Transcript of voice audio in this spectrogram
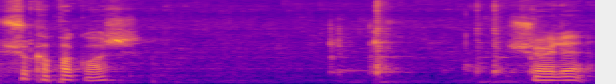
Şu kapak var. Şöyle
